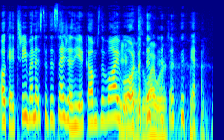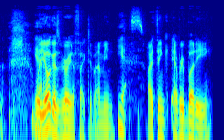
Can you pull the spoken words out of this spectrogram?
okay, three minutes to the session. Here comes the Y Here word. comes the Y word. yeah. well yoga is very effective i mean Yes. I think everybody,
